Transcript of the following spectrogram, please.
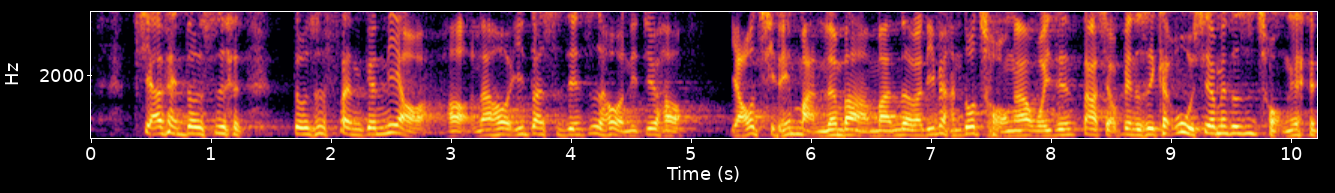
下面都是都是粪跟尿啊，哈，然后一段时间之后，你就好舀起来满了吧，满了吧，里面很多虫啊，我以前大小便的时候一看，哦，下面都是虫哎，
